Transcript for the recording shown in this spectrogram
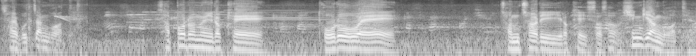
잘 못 잔 것 같아. 삿포로는 이렇게 도로에 전철이 이렇게 있어서 신기한 것 같아요.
